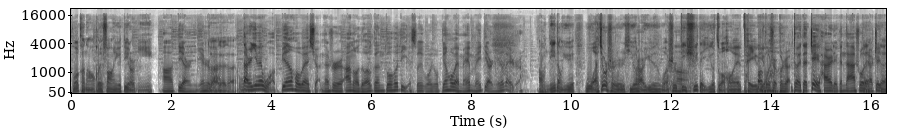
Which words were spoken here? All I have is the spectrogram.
我可能会放一个蒂尔尼，啊。蒂尔尼是吧？对对对。但是因为我边后卫选的是阿诺德跟多赫蒂，所以我就边后卫没没蒂尔尼的位置。哦，你等于我就是有点晕，我是必须得一个左后卫配一个哦，右。后卫。不是不是，对对，这还是得跟大家说一下，这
